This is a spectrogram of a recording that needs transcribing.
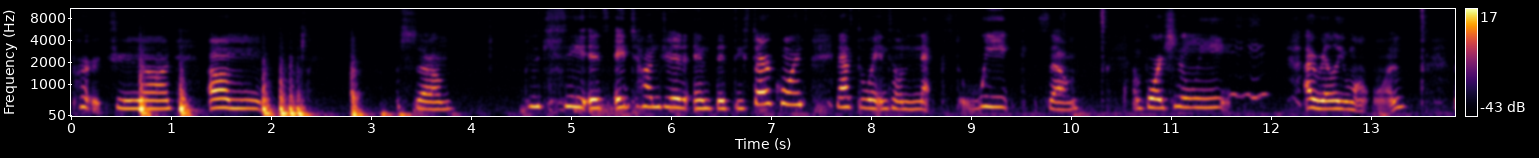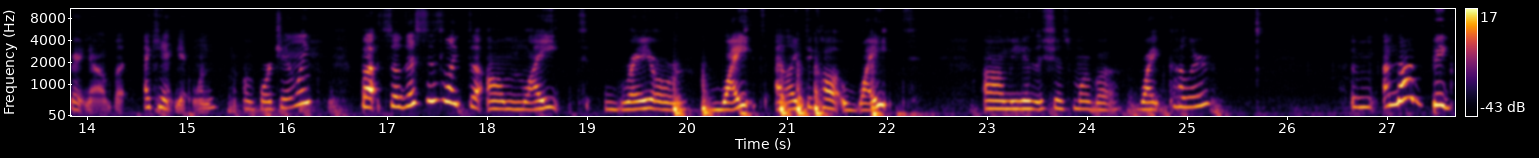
Patreon. Um, so you can see it's 850 star coins, and I have to wait until next week. So unfortunately. I really want one right now, but I can't get one, unfortunately. But, so this is like the um light gray or white. I like to call it white um, because it's just more of a white color. Um, I'm not a big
